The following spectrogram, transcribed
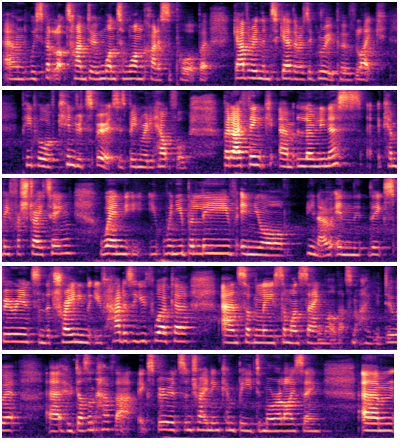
and we spent a lot of time doing one to one kind of support, but gathering them together as a group of like people of kindred spirits has been really helpful. But I think um, loneliness can be frustrating when you, when you believe in your you know in the experience and the training that you've had as a youth worker and suddenly someone's saying well that's not how you do it uh, who doesn't have that experience and training can be demoralizing um,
